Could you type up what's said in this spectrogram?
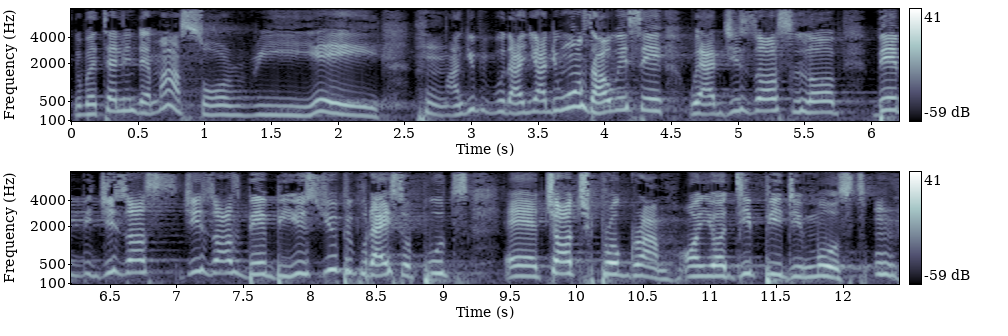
They were telling them, ah, sorry, hey. Hmm. And you people that you are the ones that always say, we are Jesus love, baby, Jesus, Jesus baby. You, you people that used to put a church program on your DP the most. Mm.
